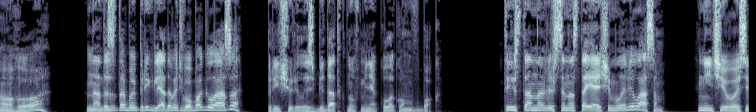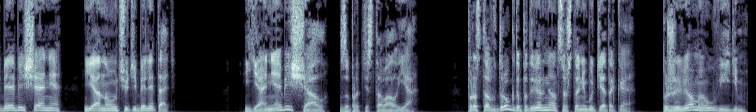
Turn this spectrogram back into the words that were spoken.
Ого, надо за тобой приглядывать в оба глаза, прищурилась беда, ткнув меня кулаком в бок. Ты становишься настоящим ловеласом. Ничего себе обещание, я научу тебя летать. Я не обещал, запротестовал я. Просто вдруг да подвернется что-нибудь этакое. Поживем и увидим.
